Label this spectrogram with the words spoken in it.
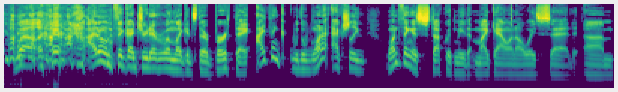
well, I don't think I treat everyone like it's their birthday. I think the one actually one thing has stuck with me that Mike Allen always said, um,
